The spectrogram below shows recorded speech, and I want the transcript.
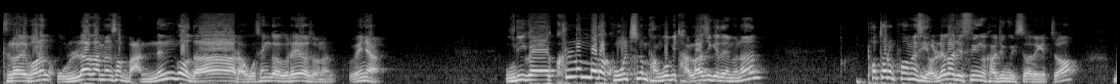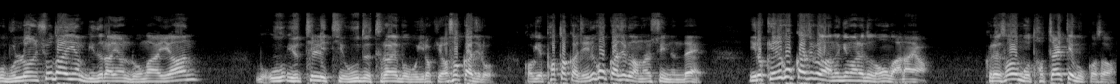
드라이버는 올라가면서 맞는 거다라고 생각을 해요 저는 왜냐 우리가 클럽마다 공을 치는 방법이 달라지게 되면은 퍼터를 포함해서 14가지 스윙을 가지고 있어야 되겠죠 뭐 물론 숏아이언, 미드아이언, 롱아이언 뭐 우, 유틸리티, 우드, 드라이버 뭐 이렇게 6가지로 거기에 퍼터까지 7가지로 나눌 수 있는데 이렇게 7가지로 나누기만 해도 너무 많아요 그래서 뭐 더 짧게 묶어서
